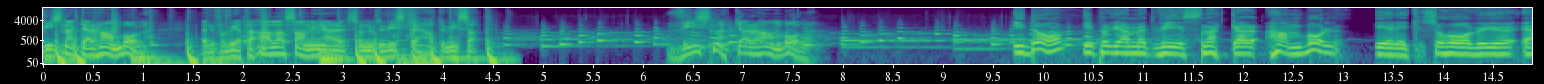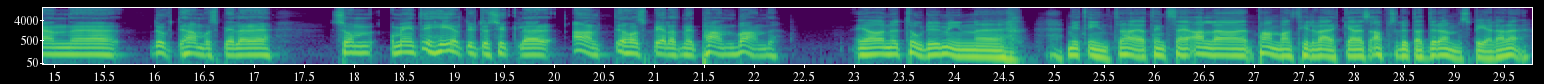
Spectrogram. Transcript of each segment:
Vi snackar handboll, där du får veta alla sanningar som du inte visste att du missat. Vi snackar handboll. Idag i programmet Vi snackar handboll, Erik, så har vi ju en eh, duktig handbollsspelare som, om jag inte är helt ute och cyklar, alltid har spelat med ett pannband. Ja, nu tog du min, eh, mitt intro här. Jag tänkte säga alla pannbandstillverkares absoluta drömspelare.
